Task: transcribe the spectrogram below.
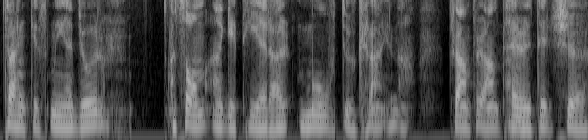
tankesmedjor som agiterar mot Ukraina. Framförallt Heritage eh,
